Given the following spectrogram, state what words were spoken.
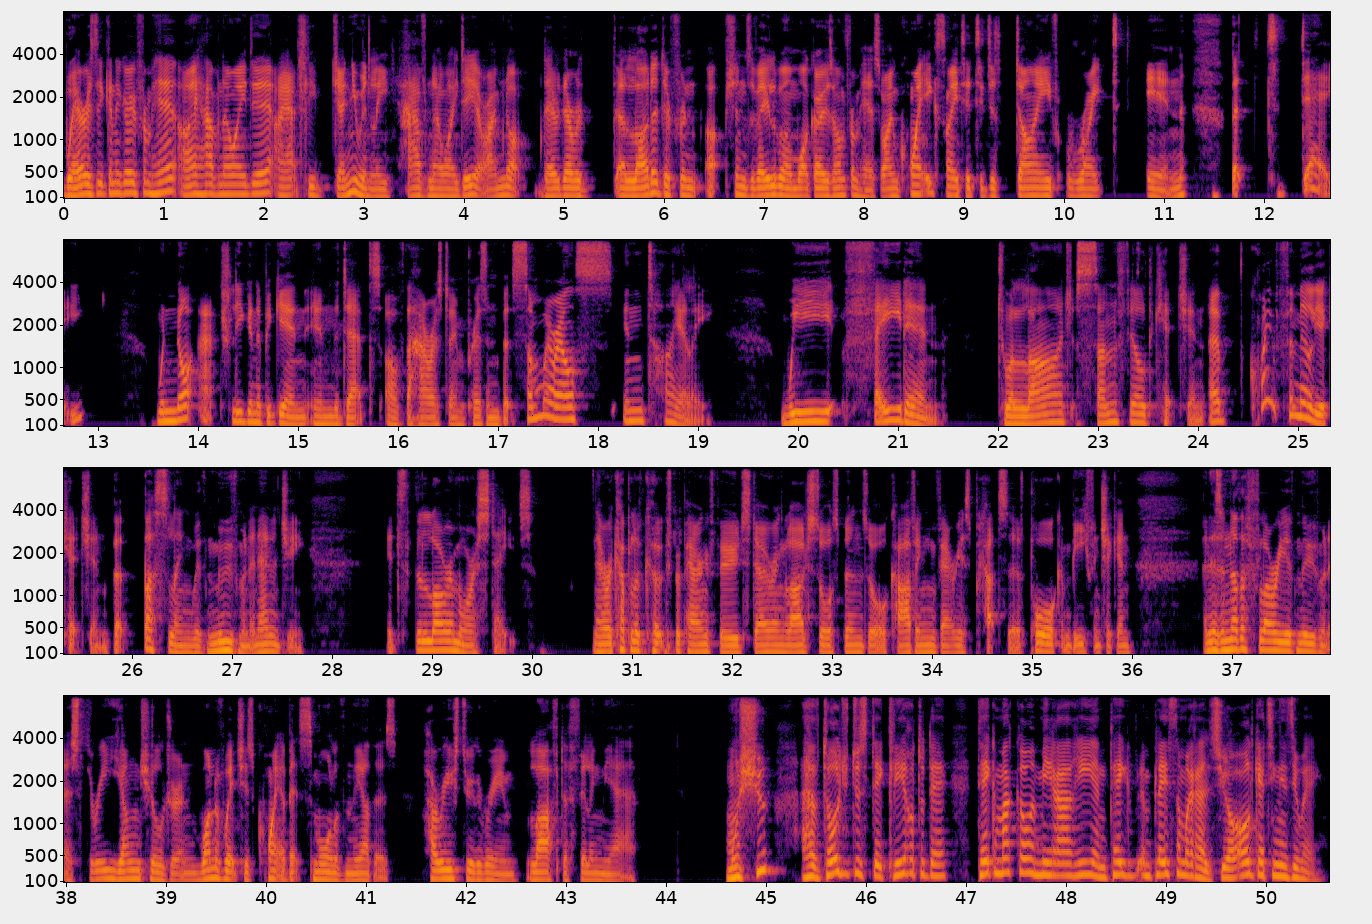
where is it going to go from here? I have no idea. I actually genuinely have no idea. I'm not there. There are a lot of different options available on what goes on from here. So I'm quite excited to just dive right in. But today, we're not actually going to begin in the depths of the Harrowstone prison, but somewhere else entirely. We fade in to a large, sun filled kitchen, a quite familiar kitchen, but bustling with movement and energy. It's the Lorrimor estate. There are a couple of cooks preparing food, stirring large saucepans or carving various cuts of pork and beef and chicken. And there's another flurry of movement as three young children, one of which is quite a bit smaller than the others, hurries through the room, laughter filling the air. Monsieur, I have told you to stay clear today. Take Mako and Mirari and take and play somewhere else. You're all getting in the way.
